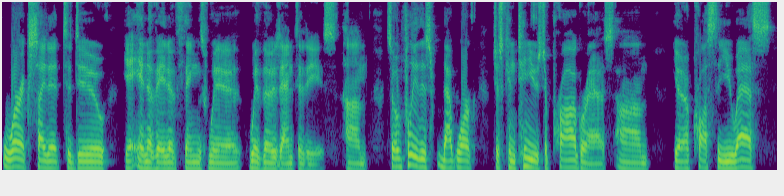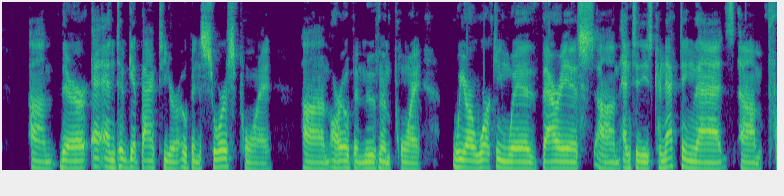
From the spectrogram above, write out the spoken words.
we're excited to do innovative things with with those entities. Um, so hopefully this that work just continues to progress. Um, you know, across the U.S. Um, there, and to get back to your open source point, um, our open movement point, we are working with various um, entities connecting that um, pr-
